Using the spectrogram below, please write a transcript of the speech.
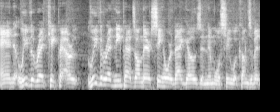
and leave the red kick pad, or leave the red knee pads on there, see where that goes, and then we'll see what comes of it.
